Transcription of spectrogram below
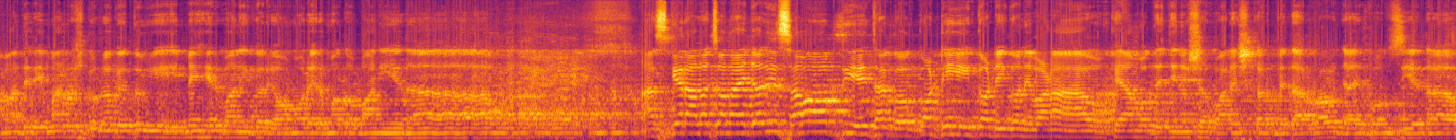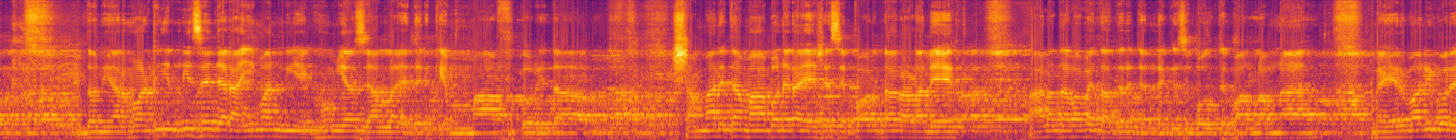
আমাদের এই মানুষগুলোকে তুমি মেহেরবানি করে অমরের মতো বানিয়ে দাও। আজকের আলোচনায় যদি সব দিয়ে থাকো, কোটি কোটি গনে বাড়াও কে আমাদের জিনিস পারেশ করবে, তার রওজায় পৌঁছিয়ে দাও। দুনিয়ার মাটির নিচে যারা ইমান নিয়ে ঘুমিয়েছে আল্লাহ এদেরকে মাফ করে দাও। সম্মানিত মা বোনেরা, এসেছে পর্দার আড়ালে। আলাদাভাবে তাদের জন্য কিছু বলতে পারলাম না। মেহরবানি করে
